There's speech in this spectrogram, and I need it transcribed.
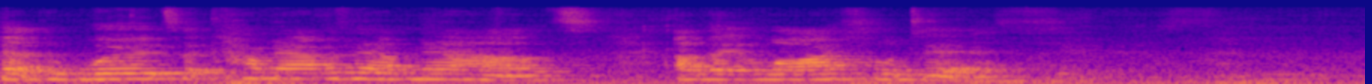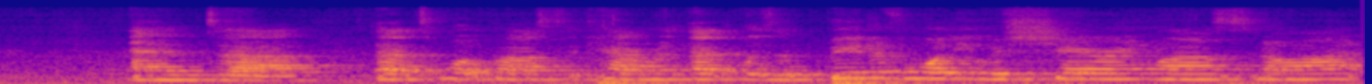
that the words that come out of our mouths are they life or death? And uh, that's what Pastor Cameron, that was a bit of what he was sharing last night,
